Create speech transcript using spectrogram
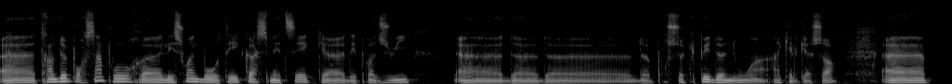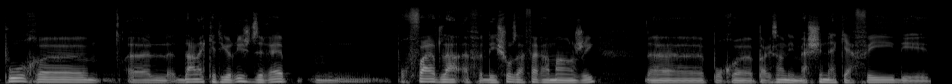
32% pour les soins de beauté, cosmétiques, des produits de, de, pour s'occuper de nous, en, quelque sorte. pour, dans la catégorie, je dirais, pour faire de la, des choses à faire à manger. Euh, pour, euh, par exemple, les machines à café, des,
